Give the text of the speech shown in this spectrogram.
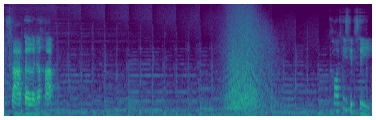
ฟซาเตอร์นะครับ ข้อที่ 14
